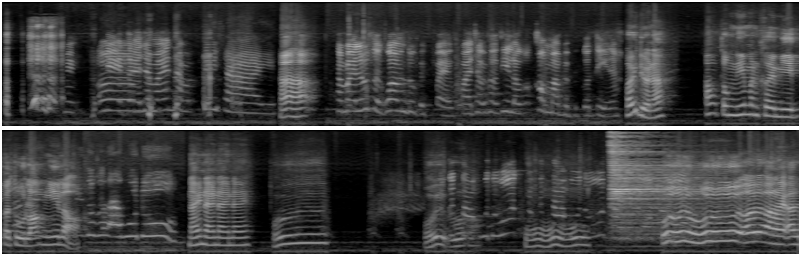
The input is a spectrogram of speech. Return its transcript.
ไม่ แน่ใจใช่ไหมทำพี่ชายฮะฮะทำไมรู้สึกว่ามันดูแปลกๆไปทั้งๆที่เราก็เข้ามาแบบปกตินะเฮ้ยเดี๋ยวนะเอ้าตรงนี้มันเคยมีประตูล็อกงี้เหรอตุ๊กตาวูดูไหนไหนไหนไหนอุ้ยอุ้ยตุ๊กอุ้ย ตาฮูดูโอ้ตุ๊กโห ตาฮูดูอุ้ยอุ้ยอุ้ยเอ้ยอะไรอะไร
